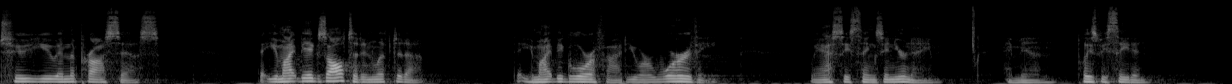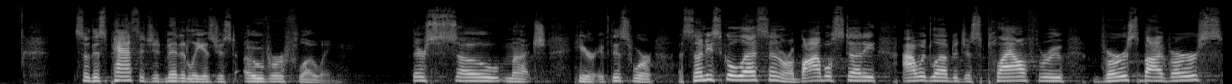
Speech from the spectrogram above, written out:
to you in the process? That you might be exalted and lifted up, that you might be glorified. You are worthy. We ask these things in your name. Amen. Please be seated. So, this passage, admittedly, is just overflowing. There's so much here. If this were a Sunday school lesson or a Bible study, I would love to just plow through verse by verse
